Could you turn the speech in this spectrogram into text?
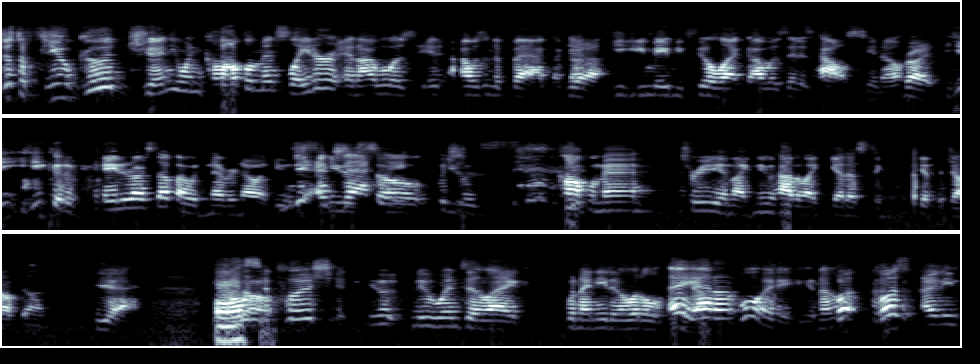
just a few good, genuine compliments later, and I was in, I was in the bag. Like I- Yeah. he, he made me feel like I was in his house. You know. right. He, he could have hated our stuff. I would never know it. He was, Yeah, he was exactly. so Which he was complimentary and like knew how to like get us to get the job done. Yeah. He knew Awesome. when to push. and Knew, knew when to like when I needed a little. Hey, Adam boy. You know. But plus, I mean,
